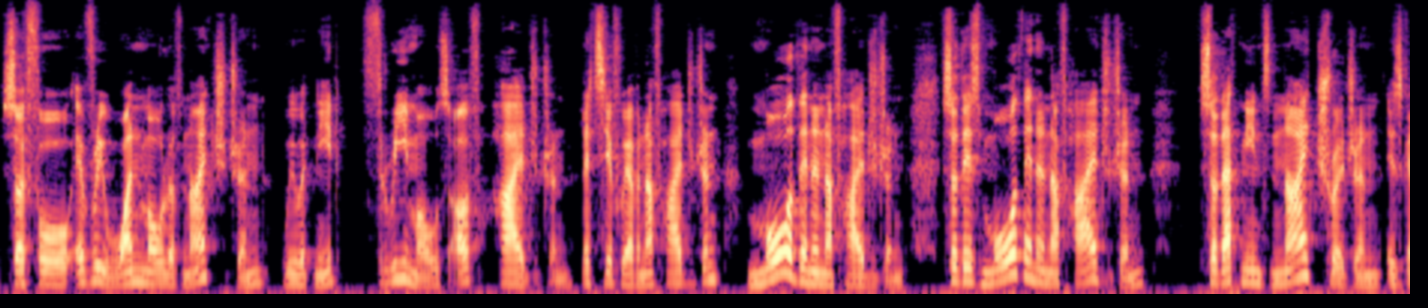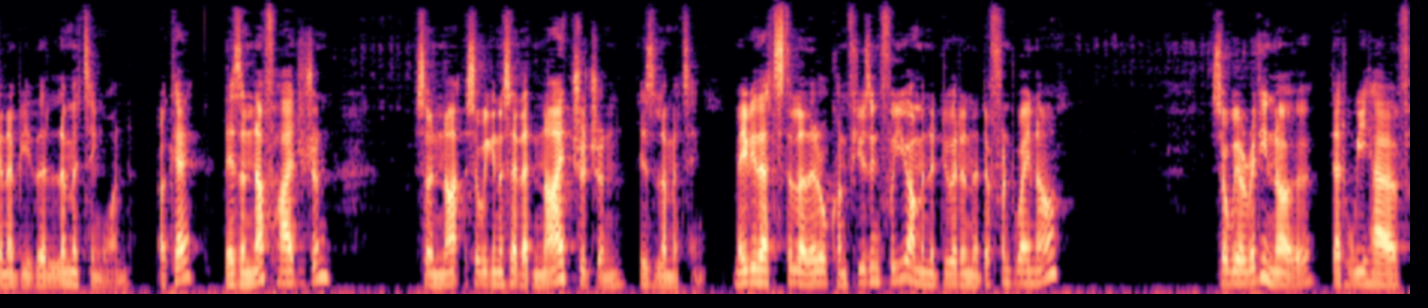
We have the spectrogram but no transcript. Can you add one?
So for every 1 mole of nitrogen, we would need 3 moles of hydrogen. Let's see if we have enough hydrogen. More than enough hydrogen. So there's more than enough hydrogen. So that means nitrogen is going to be the limiting one. Okay? There's enough hydrogen. So, so we're going to say that nitrogen is limiting. Maybe that's still a little confusing for you. I'm going to do it in a different way now. So we already know that we have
